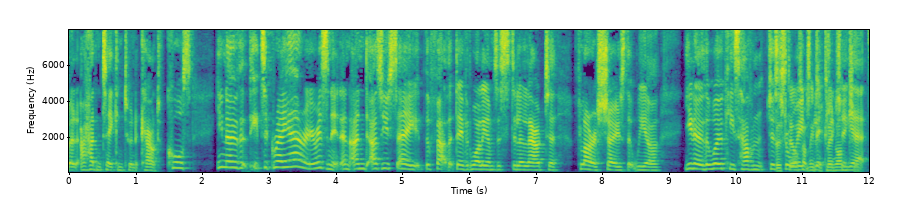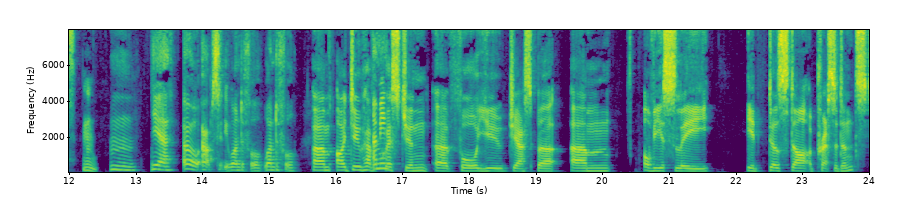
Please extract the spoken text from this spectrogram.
but I hadn't taken into account, of course. You know that it's a grey area, isn't it? And and as you say, the fact that David Walliams is still allowed to flourish shows that we are, you know, the wokies haven't still destroyed something to cling literature on to. yet. Mm, yeah. Oh, absolutely wonderful, wonderful. Um, I do have a mean- question uh, for you, Jasper. Um, obviously, it does start a precedent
